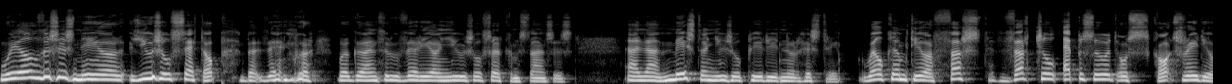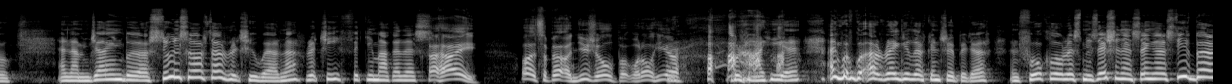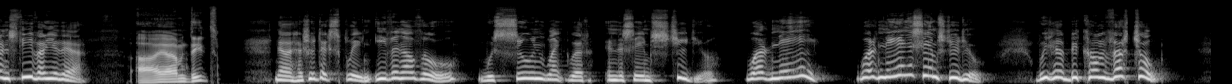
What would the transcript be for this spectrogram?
Well, this is near usual setup, but then we're, we're going through very unusual circumstances and a most unusual period in our history. Welcome to our first virtual episode of Scots Radio. And I'm joined by our student sorter, Richie Werner. Richie, fit you mark of this? Hi. Well, it's a bit unusual, but we're all here. we're all here. And we've got our regular contributor and folklorist, musician and singer, Steve Burns. Steve, are you there? I am indeed. Now, I should explain, even although we soon like we're in the same studio, we're nay. We're nay in the same studio. We have become virtual.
